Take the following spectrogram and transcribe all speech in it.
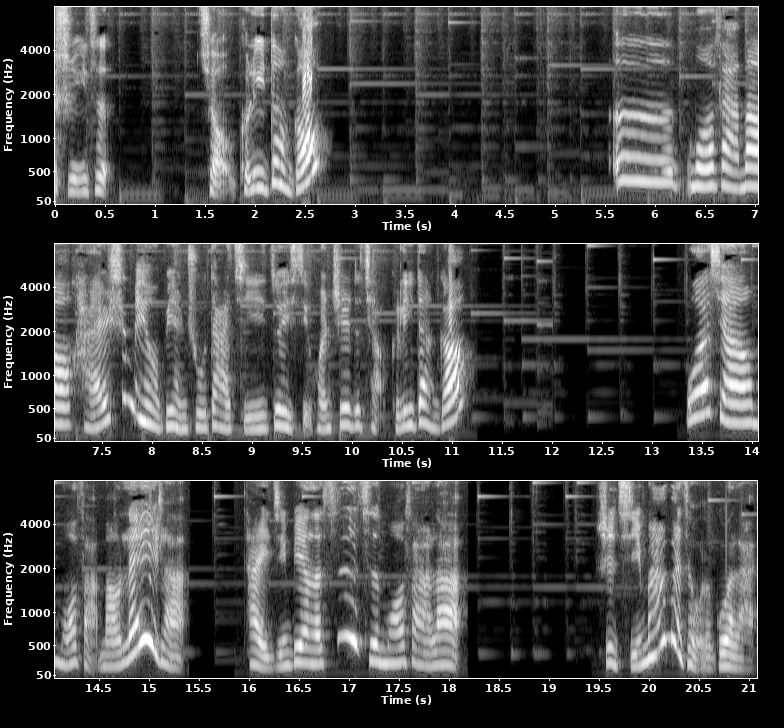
试一次。巧克力蛋糕。呃，魔法帽还是没有变出大奇最喜欢吃的巧克力蛋糕。我想魔法帽累了，他已经变了四次魔法了。是奇妈妈走了过来。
